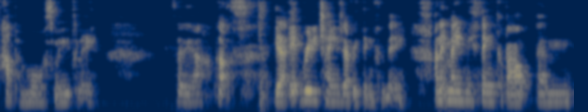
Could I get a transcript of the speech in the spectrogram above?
happen more smoothly. So yeah, that's yeah, it really changed everything for me, and it made me think about um,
